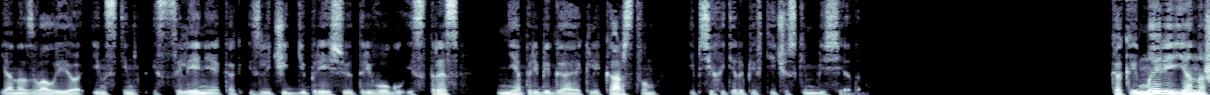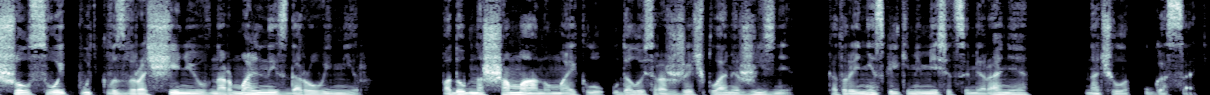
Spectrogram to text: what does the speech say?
Я назвал ее «Инстинкт исцеления. Как излечить депрессию, тревогу и стресс, не прибегая к лекарствам и психотерапевтическим беседам». Как и Мэри, я нашел свой путь к возвращению в нормальный здоровый мир. Подобно шаману, Майклу удалось разжечь пламя жизни, которое несколькими месяцами ранее начало угасать.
